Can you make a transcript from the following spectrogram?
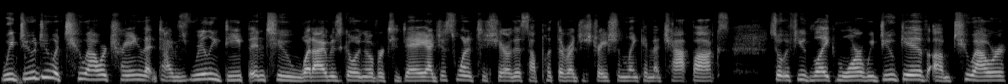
We do do a two hour training that dives really deep into what I was going over today. I just wanted to share this. I'll put the registration link in the chat box. So if you'd like more, we do give um, two hour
